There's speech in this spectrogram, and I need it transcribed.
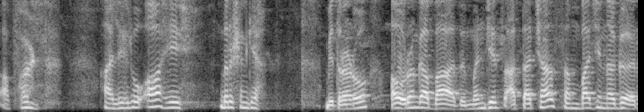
आपण आलेलो आहे. दर्शन घ्या. मित्रांनो औरंगाबाद म्हणजेच आताच्या संभाजीनगर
